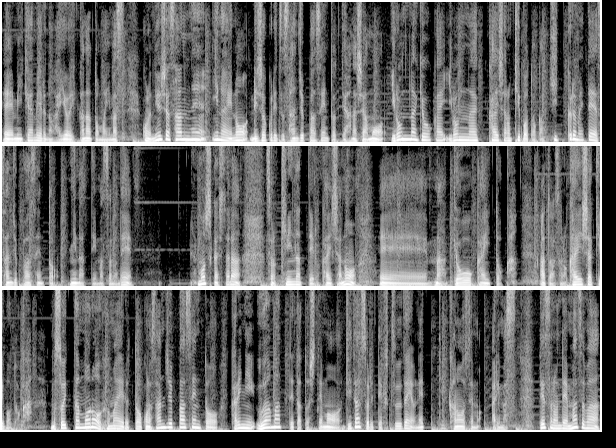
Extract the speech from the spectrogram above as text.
えー、見極めるのが良いかなと思います。この入社3年以内の離職率30%っていう話はもういろんな業界、いろんな会社の規模とかひっくるめて30%になっていますので、もしかしたら、その気になっている会社の、えー、まあ、業界とか、あとはその会社規模とか、そういったものを踏まえると、この30%を仮に上回ってたとしても、実はそれって普通だよねっていう可能性もあります。ですので、まずは、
